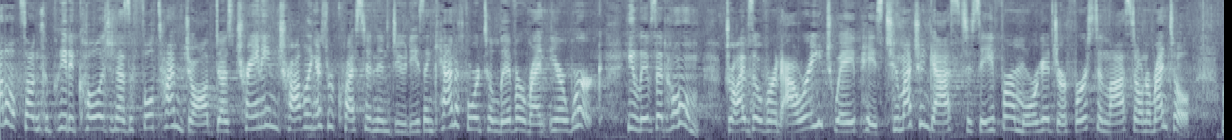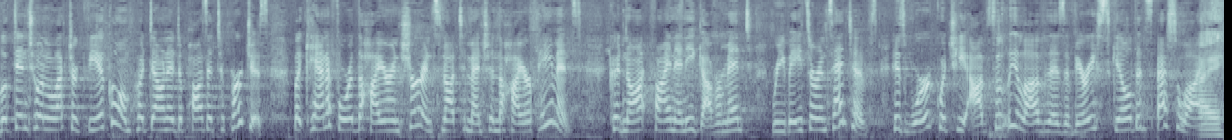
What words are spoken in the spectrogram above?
adult son completed college and has a full-time job, does training, traveling as requested in duties, and can't afford to live or rent near work. He lives at home, drives over an hour each way, pays too much in gas to save for a mortgage or first and last on a rental. Looked into an electric vehicle and put down a deposit to purchase, but can't afford the higher insurance, not to mention the higher payments. Could not find any government rebates or incentives. His work, which he absolutely loves, is a very skilled and specialized." I,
